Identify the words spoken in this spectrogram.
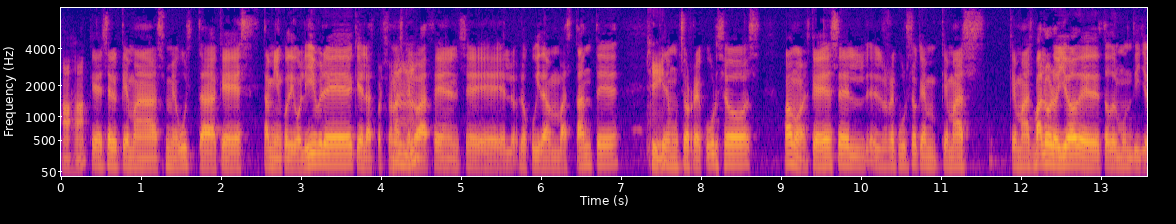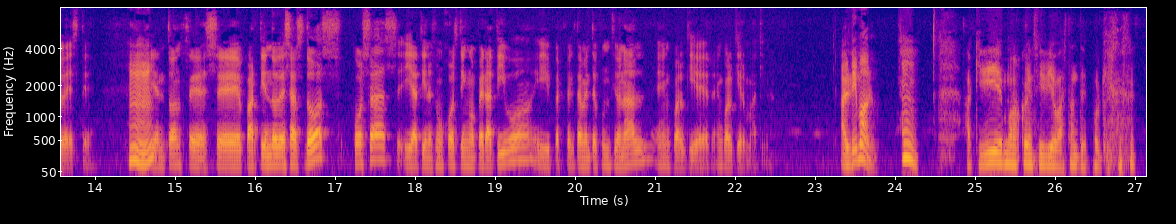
ajá. Que es el que más me gusta, que es también código libre, que las personas que lo hacen se, lo, cuidan bastante, tiene muchos recursos Vamos, que es el, recurso que, más, que más valoro yo de, todo el mundillo este. Mm. Y entonces, eh, partiendo de esas dos cosas, ya tienes un hosting operativo y perfectamente funcional en cualquier, en cualquier máquina. Al dimón. Mm. Aquí hemos coincidido bastante, porque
